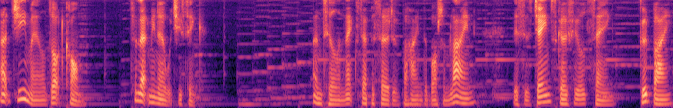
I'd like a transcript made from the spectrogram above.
at gmail.com to let me know what you think. Until the next episode of Behind the Bottom Line, this is James Schofield saying goodbye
